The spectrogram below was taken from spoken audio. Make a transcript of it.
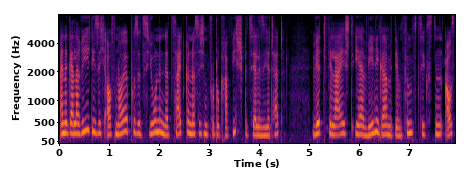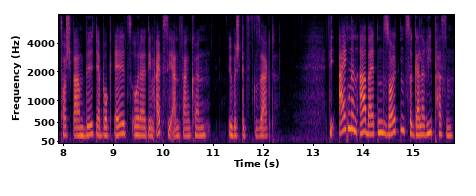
Eine Galerie, die sich auf neue Positionen der zeitgenössischen Fotografie spezialisiert hat, wird vielleicht eher weniger mit dem 50. austauschbaren Bild der Burg Els oder dem Alpsee anfangen können, überspitzt gesagt. Die eigenen Arbeiten sollten zur Galerie passen.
